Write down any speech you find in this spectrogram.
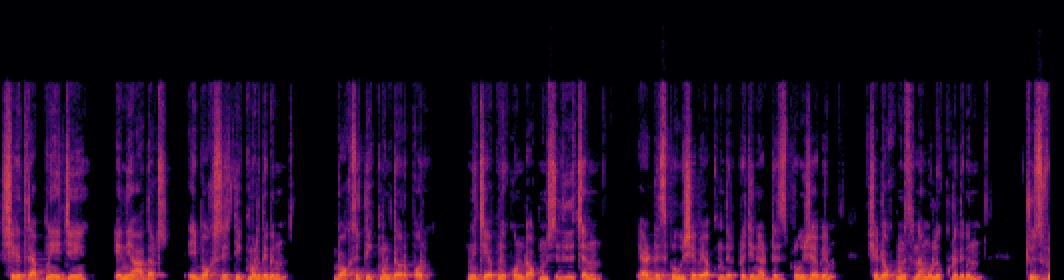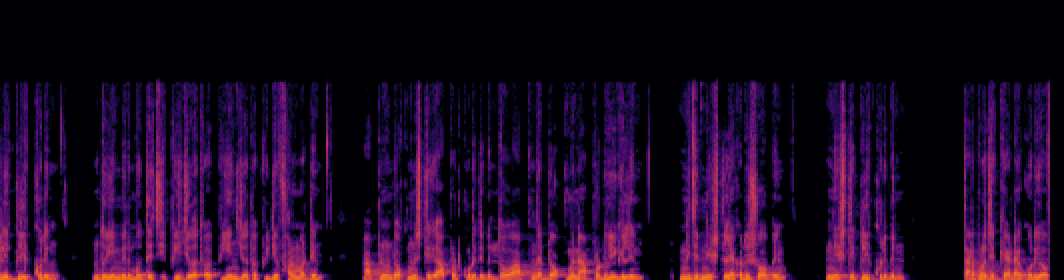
সেক্ষেত্রে আপনি এই যে এনি আদার্স এই বক্সে টিকমার্ক দেবেন। বক্সে টিকমার্ক দেওয়ার পর নিচে আপনি কোন ডকুমেন্টস দিতে চান অ্যাড্রেস প্রুফ হিসাবে, আপনাদের প্রেজেন্ট অ্যাড্রেস প্রুফ হিসাবে, সেই ডকুমেন্টসের নাম উল্লেখ করে দেবেন। চুজফুলি ক্লিক করে দুই এমবির মধ্যে জিপিজি অথবা পিএনজি অথবা পিডিএফ ফরম্যাটে আপনি ডকুমেন্টসটিকে আপলোড করে দেবেন। তো আপনার ডকুমেন্ট আপলোড হয়ে গেলে নিচে নেক্সট লেখাটি শো হবে নেক্সটে ক্লিক করবেন। তারপর যে ক্যাটাগরি অফ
